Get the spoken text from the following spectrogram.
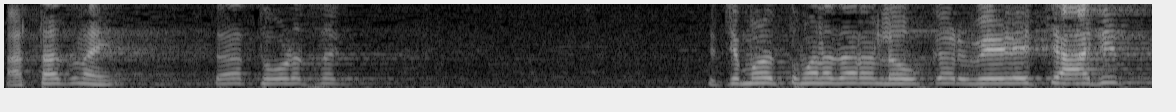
आताच नाही. तर थोडस त्याच्यामुळे तुम्हाला जरा लवकर वेळेच्या आधीच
